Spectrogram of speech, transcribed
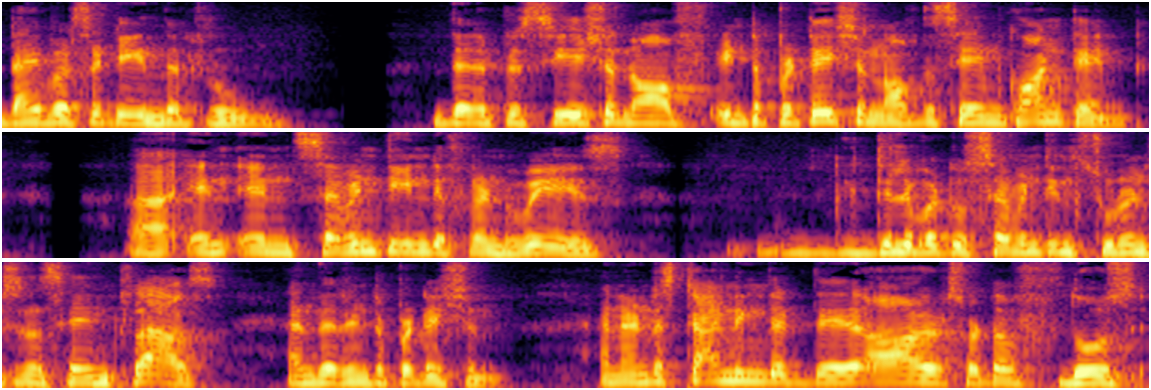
diversity in that room. Their appreciation of interpretation of the same content uh, in in 17 different ways delivered to 17 students in the same class and their interpretation. And understanding that there are sort of those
